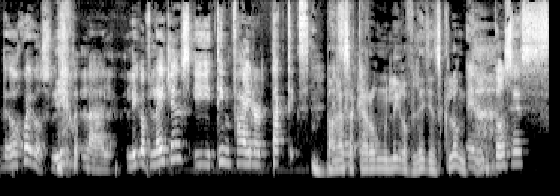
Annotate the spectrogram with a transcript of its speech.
de dos juegos, League, la- la- League of Legends y Team Fighter Tactics. Van a sacar un League of Legends clon. entonces,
